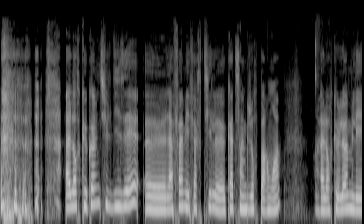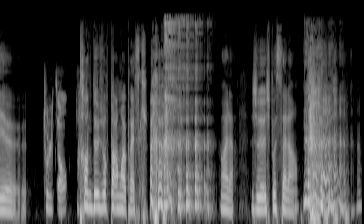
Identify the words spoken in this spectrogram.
alors que comme tu le disais, euh, la femme est fertile 4-5 jours par mois, Ouais. alors que l'homme l'est euh, Tout le temps. 32 jours par mois presque. voilà. Je, je pose ça là. hein.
